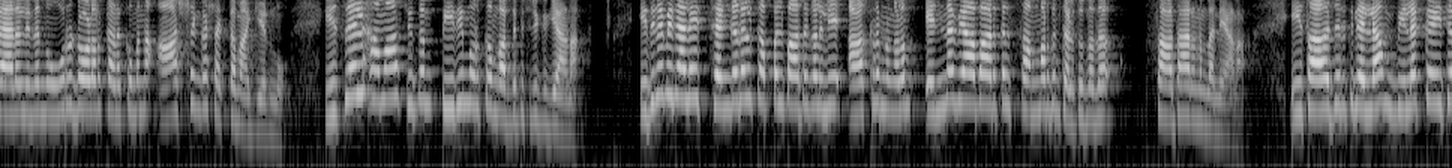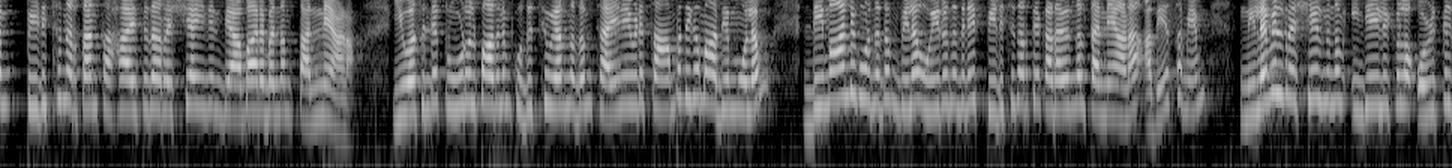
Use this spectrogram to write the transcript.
ബാരലിന് നൂറ് ഡോളർ കടക്കുമെന്ന ആശങ്ക ശക്തമാക്കിയിരുന്നു. ഇസ്രായേൽ ഹമാസ് യുദ്ധം പിരിമുറുക്കം വർദ്ധിപ്പിച്ചിരിക്കുകയാണ്. ഇതിനു പിന്നാലെ ചെങ്കടൽ കപ്പൽ പാതകളിലെ ആക്രമണങ്ങളും എണ്ണ വ്യാപാരത്തിൽ സമ്മർദ്ദം ചെലുത്തുന്നത് സാധാരണ തന്നെയാണ്. ഈ സാഹചര്യത്തിലെല്ലാം വിലക്കയറ്റം പിടിച്ചു നിർത്താൻ സഹായിച്ചത് റഷ്യ ഇന്ത്യൻ വ്യാപാര ബന്ധം തന്നെയാണ്. യു എസിന്റെ ക്രൂഡ് ഉൽപാദനം കുതിച്ചുയർന്നതും ചൈനയുടെ സാമ്പത്തിക മാധ്യമം മൂലം ഡിമാൻഡ് കുറഞ്ഞതും വില ഉയരുന്നതിനെ പിടിച്ചു നിർത്തിയ ഘടകങ്ങൾ തന്നെയാണ്. അതേസമയം നിലവിൽ റഷ്യയിൽ നിന്നും ഇന്ത്യയിലേക്കുള്ള ഒഴുക്കിൽ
